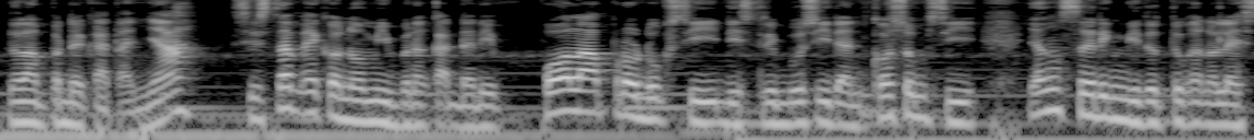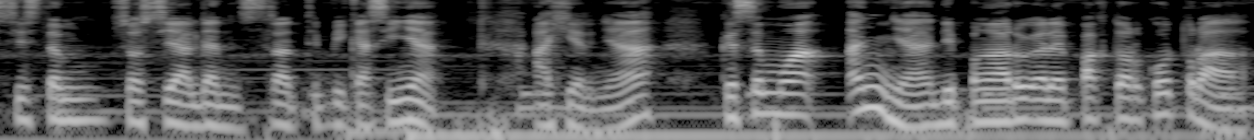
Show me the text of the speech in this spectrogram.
Dalam pendekatannya, sistem ekonomi berangkat dari pola produksi, distribusi, dan konsumsi yang sering ditentukan oleh sistem sosial dan stratifikasinya. Akhirnya, kesemuaannya dipengaruhi oleh faktor kultural.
